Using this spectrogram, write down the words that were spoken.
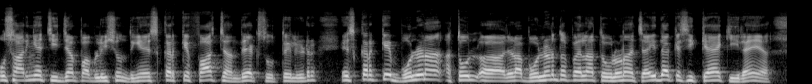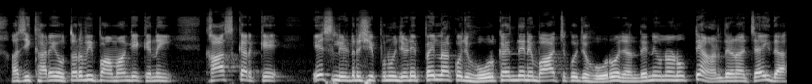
ਉਹ ਸਾਰੀਆਂ ਚੀਜ਼ਾਂ ਪਬਲਿਸ਼ ਹੁੰਦੀਆਂ, ਇਸ ਕਰਕੇ ਫਸ ਜਾਂਦੇ ਆ ਅਕਸੂਤੇ ਲੀਡਰ ਇਸ ਕਰਕੇ ਬੋਲਣਾ ਅਤੁਲ ਜਿਹੜਾ ਬੋਲਣ ਤੋਂ ਪਹਿਲਾਂ ਤੋਲਣਾ ਚਾਹੀਦਾ ਕਿ ਅਸੀਂ ਕਹਿ ਕੀ ਰਹੇ ਆ, ਅਸੀਂ ਖਰੇ ਉਤਰ ਵੀ ਪਾਵਾਂਗੇ ਕਿ ਨਹੀਂ। ਖਾਸ ਕਰਕੇ ਇਸ ਲੀਡਰਸ਼ਿਪ ਨੂੰ ਜਿਹੜੇ ਪਹਿਲਾਂ ਕੁਝ ਹੋਰ ਕਹਿੰਦੇ ਨੇ, ਬਾਅਦ ਚ ਕੁਝ ਹੋਰ ਹੋ ਜਾਂਦੇ ਨੇ, ਉਹਨਾਂ ਨੂੰ ਧਿਆਨ ਦੇਣਾ ਚਾਹੀਦਾ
